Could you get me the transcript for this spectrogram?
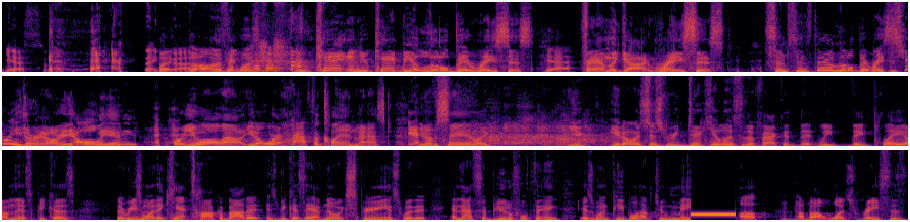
Yes. Thank But God. the only thing was, you can't, and you can't be a little bit racist. Yeah. Family Guy, racist. Simpsons, they're a little bit racist. You either are you all in or you all out. You don't wear half a Klan mask. You know what I'm saying? Like, you, you know, it's just ridiculous the fact that, that we they play on this because the reason why they can't talk about it is because they have no experience with it. And that's a beautiful thing is when people have to make up mm-hmm. about what's racist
